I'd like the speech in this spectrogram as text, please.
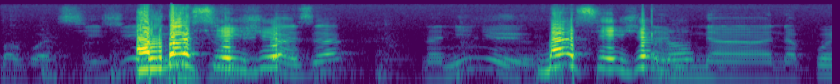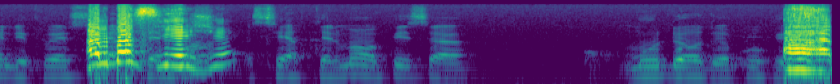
bakoasiégé albasiégé na nini oyo basiégé lo na, na point de presse albasiégé certainement opesa mot d'ordre pour que ah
